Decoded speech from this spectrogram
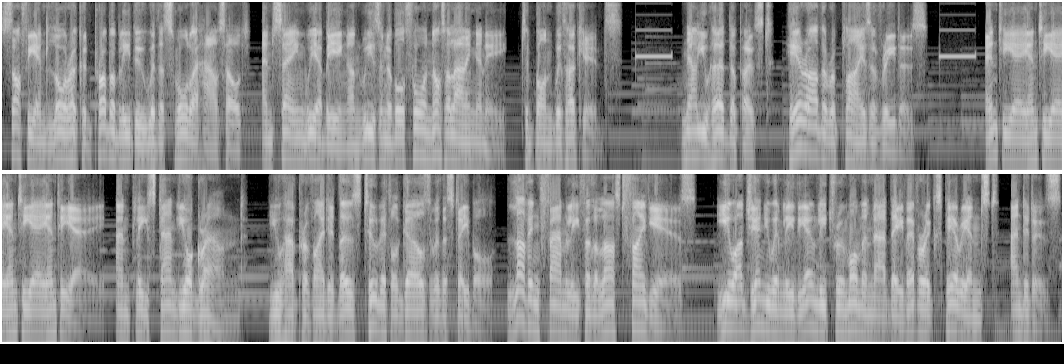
Sophie and Laura could probably do with a smaller household and saying we are being unreasonable for not allowing Annie to bond with her kids. Now you heard the post, here are the replies of readers. NTA NTA NTA NTA, and please stand your ground. You have provided those two little girls with a stable, loving family for the last 5 years. You are genuinely the only true mom and dad they've ever experienced, and it is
